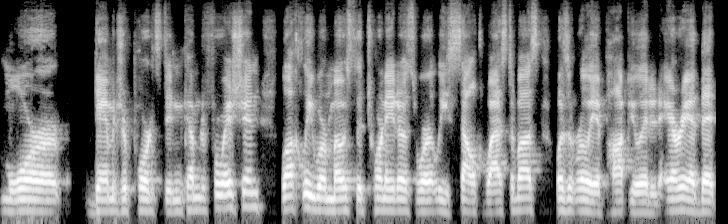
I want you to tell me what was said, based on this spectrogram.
more damage reports didn't come to fruition. Luckily, where most of the tornadoes were, at least southwest of us, wasn't really a populated area that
